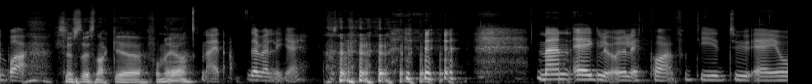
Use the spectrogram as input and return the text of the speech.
er bra. Syns du jeg snakker for mye? Nei da, det er veldig gøy. Men jeg lurer jo litt på, fordi du er jo,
